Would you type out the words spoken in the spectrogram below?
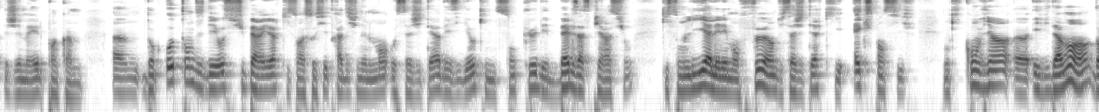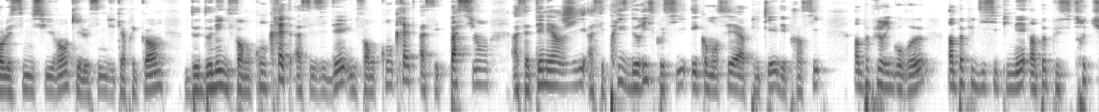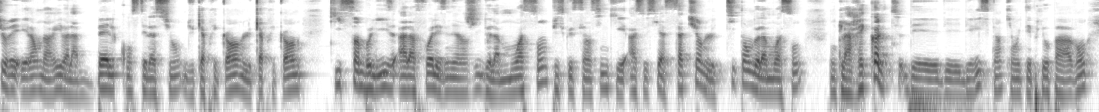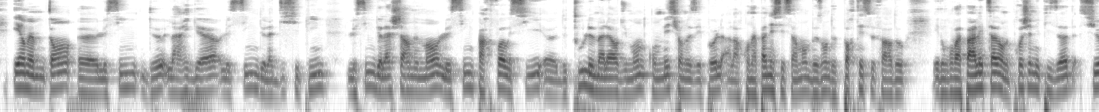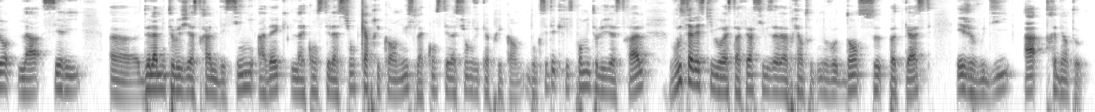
gmail.com. Euh, donc autant d'idéaux supérieurs qui sont associés traditionnellement au Sagittaire, des idéaux qui ne sont que des belles aspirations, qui sont liés à l'élément feu hein, du Sagittaire qui est expansif. Donc il convient euh, évidemment hein, dans le signe suivant qui est le signe du Capricorne de donner une forme concrète à ses idées, une forme concrète à ses passions, à cette énergie, à ses prises de risques aussi, et commencer à appliquer des principes un peu plus rigoureux, un peu plus disciplinés, un peu plus structurés. Et là, on arrive à la belle constellation du Capricorne, le Capricorne, qui symbolise à la fois les énergies de la moisson, puisque c'est un signe qui est associé à Saturne, le titan de la moisson, donc la récolte des, risques hein, qui ont été pris auparavant, et en même temps euh, le signe de la rigueur, le signe de la discipline, le signe de l'acharnement, le signe parfois aussi euh, de tout le malheur du monde qu'on met sur nos épaules, alors qu'on n'a pas nécessairement besoin de porter ce fardeau. Et donc on va parler de ça dans le prochain épisode sur la série euh, de la mythologie astrale des signes avec la constellation Capricornus, la constellation du Capricorne. Donc c'était Chris pour Mythologie astrale. Vous savez ce qu'il vous reste à faire si vous avez appris un truc nouveau dans ce podcast et je vous dis à très bientôt.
